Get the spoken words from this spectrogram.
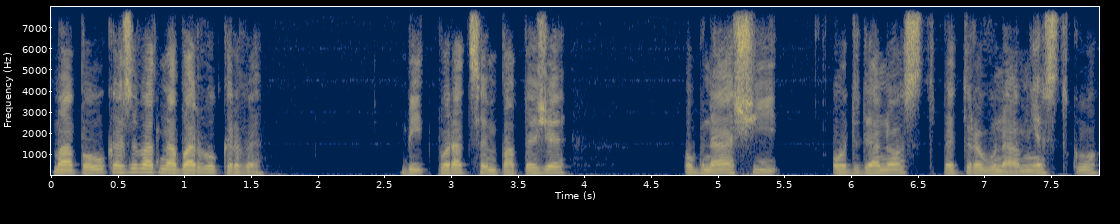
má poukazovat na barvu krve. Být poradcem papeže obnáší oddanost Petrovu náměstku,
